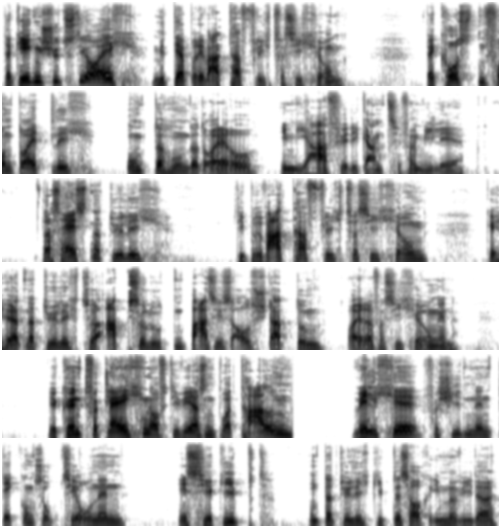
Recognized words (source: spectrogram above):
Dagegen schützt ihr euch mit der Privathaftpflichtversicherung bei Kosten von deutlich unter 100 Euro im Jahr für die ganze Familie. Das heißt natürlich, die Privathaftpflichtversicherung gehört natürlich zur absoluten Basisausstattung eurer Versicherungen. Ihr könnt vergleichen auf diversen Portalen, welche verschiedenen Deckungsoptionen es hier gibt. Und natürlich gibt es auch immer wieder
